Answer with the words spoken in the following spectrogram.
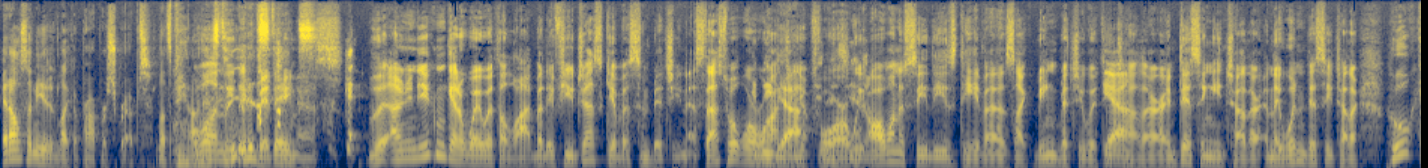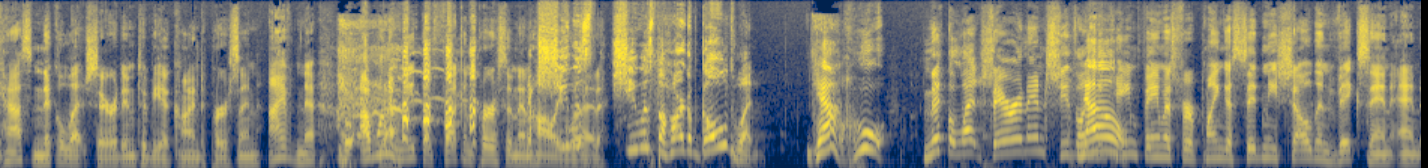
it also needed like a proper script. Let's be honest. Well, it needed stakes. bitchiness. I mean, you can get away with a lot, but if you just give us some bitchiness, that's what we're It watching yeah. it for. We all want to see these divas like being bitchy with each other and dissing each other, and they wouldn't diss each other. Who cast Nicolette Sheridan to be a kind person? I've never. I want to meet the fucking person in Like, she was Hollywood. she was the heart of gold one. Yeah. Who? Nicolette Sheridan? She's like No. became famous for playing a Sidney Sheldon vixen and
